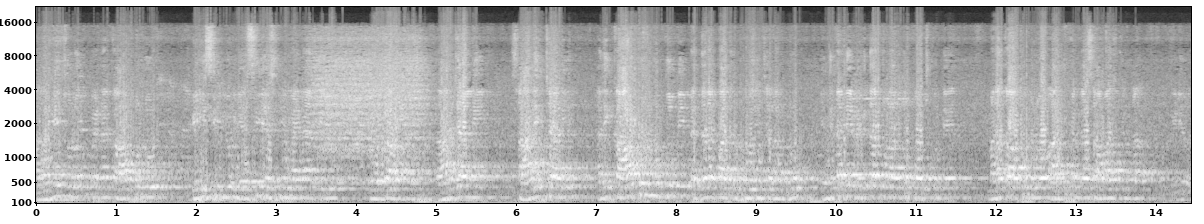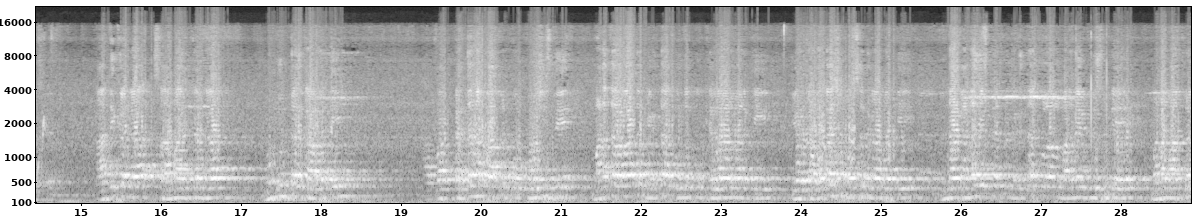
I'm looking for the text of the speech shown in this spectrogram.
అవన్నీ చూడకపోయినా కాపులు బీసీలు ఎస్సీ ఎస్టీ మైనార్టీలు ఒక రాజ్యాన్ని సాధించాలి అది కాపులు ముందుంది పెద్దల పాత్ర పోషించాలన్నప్పుడు ఎందుకంటే మిగతా కులాలతో పోల్చుకుంటే మన కాపులలో ఆర్థికంగా సామాజికంగా వీడియో వస్తుంది. ఆర్థికంగా సామాజికంగా ముందుంటారు కాబట్టి పెద్దల పాత్ర పోషిస్తే మన తర్వాత మిగతా ముందుకు వెళ్ళాలి ఈ యొక్క అవకాశం వస్తుంది కాబట్టి ఇందాకన్నా చెప్పినట్టు మిగతా కులాలు మనమే చూస్తుంటే మనం మాత్రం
